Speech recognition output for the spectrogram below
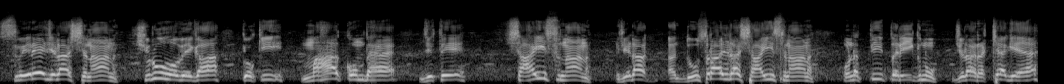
ਸਵੇਰੇ ਜਿਹੜਾ ਇਸ਼ਨਾਨ ਸ਼ੁਰੂ ਹੋਵੇਗਾ, ਕਿਉਂਕਿ ਮਹਾਕੁੰਭ ਹੈ, ਜਿੱਥੇ ਸ਼ਾਹੀ ਇਸ਼ਨਾਨ ਜਿਹੜਾ ਦੂਸਰਾ ਜਿਹੜਾ ਸ਼ਾਹੀ ਇਸ਼ਨਾਨ 29 ਤਰੀਕ ਨੂੰ ਜਿਹੜਾ ਰੱਖਿਆ ਗਿਆ ਹੈ,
